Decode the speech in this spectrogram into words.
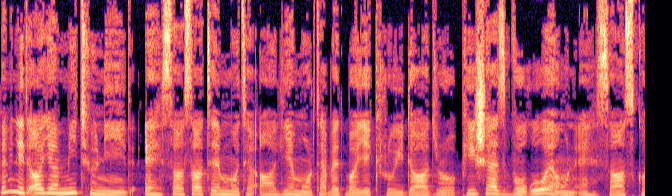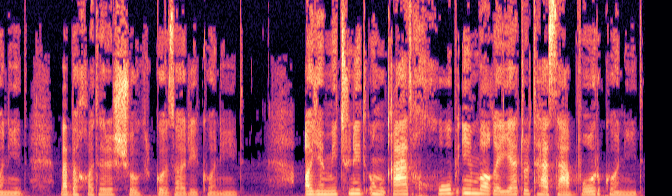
ببینید آیا می‌تونید احساسات متعالی مرتبط با یک رویداد رو پیش از وقوع اون احساس کنید و به خاطر شکر گذاری کنید؟ آیا می‌تونید اونقدر خوب این واقعیت رو تصور کنید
